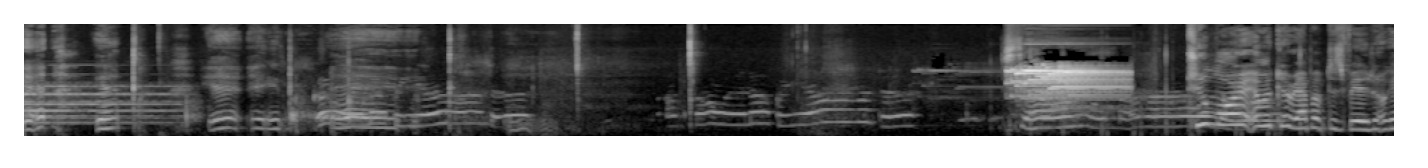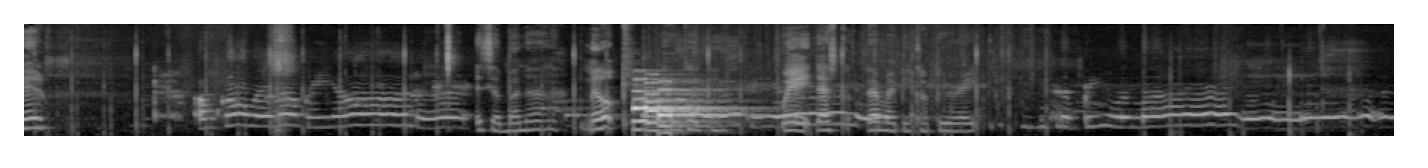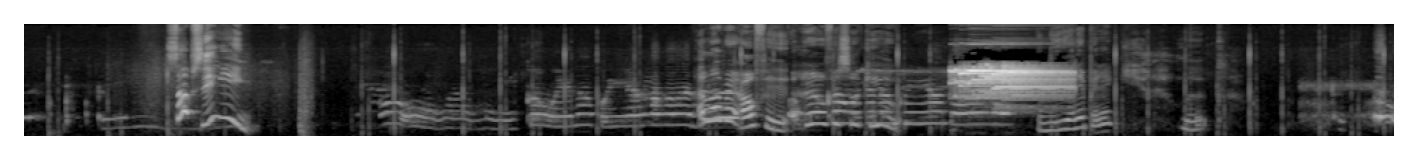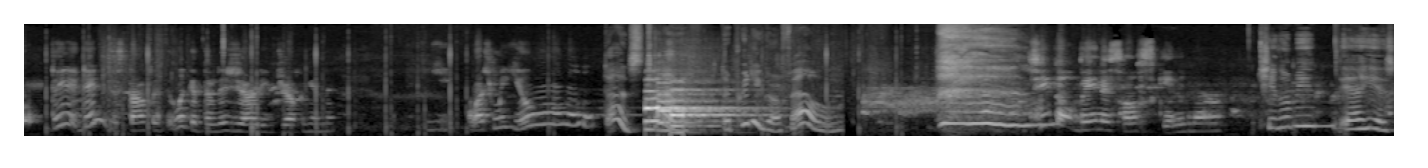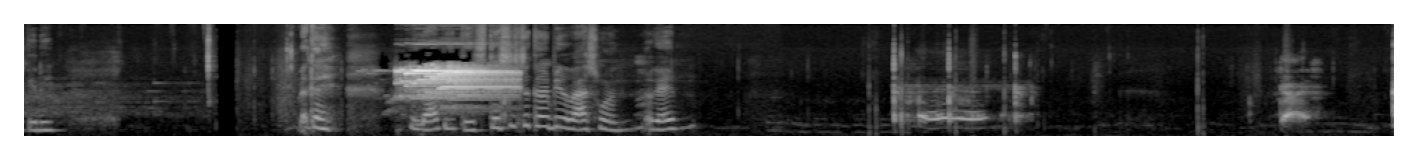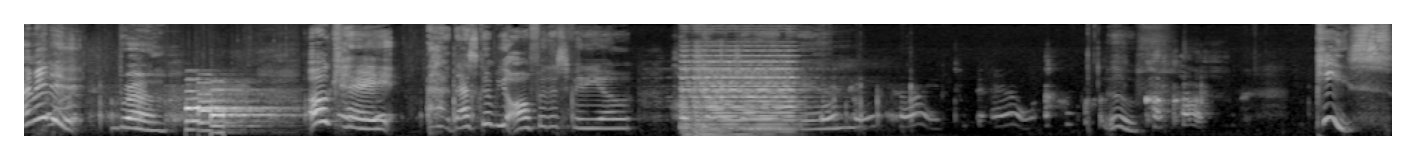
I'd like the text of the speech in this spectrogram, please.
Yeah, yeah, yeah, yeah. Hey, going up hey. I'm going up beyond. So, two more, and we can wrap up this video. Okay? I'm going up beyond. It's a banana milk. Wait, that's that might be copyright. To be reminded. Stop singing. Oh, going up beyond. I love her outfit. Her outfit's so cute. And you get it. Look. Oh, they, they need to stop it. Look at them. They're just already jumping in there. Watch me, you. That's tough. The pretty girl fell. Chico Bean is so skinny now. She gonna be? Yeah, he is skinny. Okay. We gotta beat this. This is gonna be the last one, okay? Dive. I made it! Bruh. Okay. That's gonna be all for this video. Hope y'all enjoyed Okay, and time. Take the L. oof. Cough, cough. peace.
